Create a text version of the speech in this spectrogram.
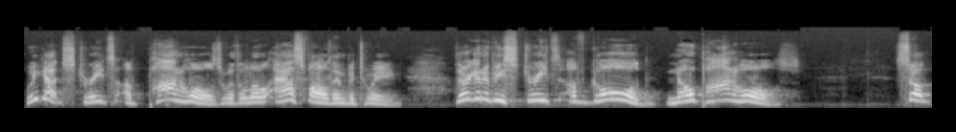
We got streets of potholes with a little asphalt in between. They're going to be streets of gold, no potholes. So,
